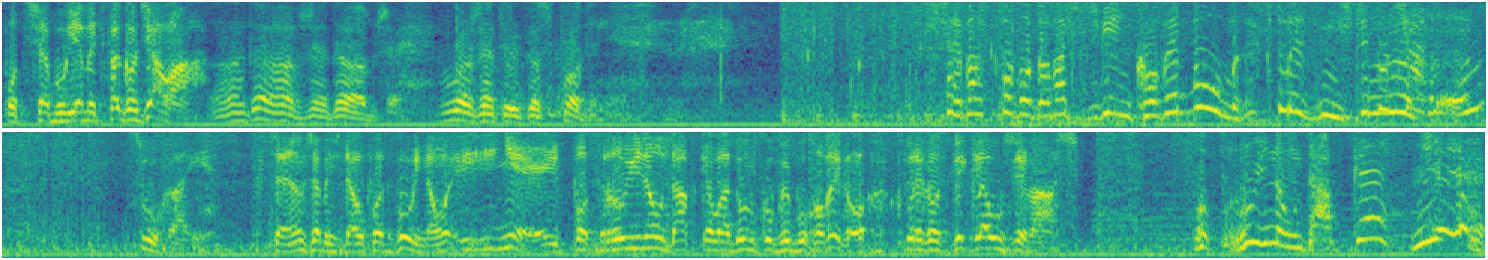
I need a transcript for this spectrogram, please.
Potrzebujemy twego działa. No dobrze, dobrze. Włożę tylko spodnie. Trzeba spowodować dźwiękowe boom, które zniszczy to ciasto. Słuchaj, chcę, żebyś dał podwójną i nie, potrójną dawkę ładunku wybuchowego, którego zwykle używasz. Potrójną dawkę? Nie!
